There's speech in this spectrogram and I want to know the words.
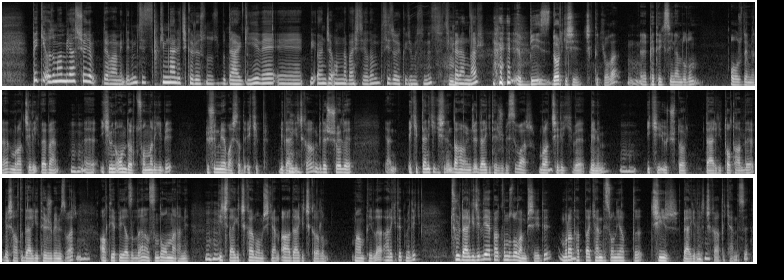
Peki o zaman biraz şöyle devam edelim. Siz kimlerle çıkarıyorsunuz bu dergiyi ve e, bir önce onunla başlayalım. Siz öykücü müsünüz? Çıkaranlar. E, Biz dört kişi çıktık yola. E, Petek Sinem Dolun, Oğuz Demirel, Murat Çelik ve ben. hı hı. E, 2014 sonları gibi düşünmeye başladı ekip bir dergi hı. çıkaralım. Bir de şöyle yani ekipten iki kişinin daha önce dergi tecrübesi var. Murat Çelik ve benim. Hı hı. 2, 3, 4 dergi totalde 5-6 dergi tecrübemiz var. Hı hı. Altyapıyı hazırlayan aslında onlar hani Hı hı. hiç dergi çıkarmamışken a dergi çıkaralım mantığıyla hareket etmedik. Tür dergiciliği hep aklımızda olan bir şeydi. Murat hatta kendisi onu yaptı. Çiğir dergileri çıkardı kendisi.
